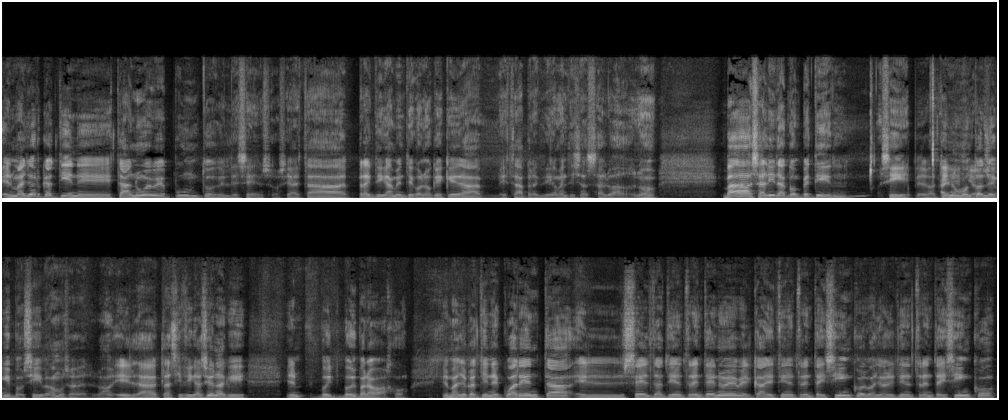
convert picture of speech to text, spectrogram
el Mallorca tiene, está a nueve puntos del descenso, o sea, está prácticamente con lo que queda, está prácticamente ya salvado, ¿no? Va a salir a competir, sí, pero tiene un montón de 18. equipos. Sí, vamos a ver. Eh, la clasificación aquí, voy, voy para abajo. El Mallorca tiene 40, el Celta tiene 39, el Cádiz tiene 35, el Valladolid tiene 35,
